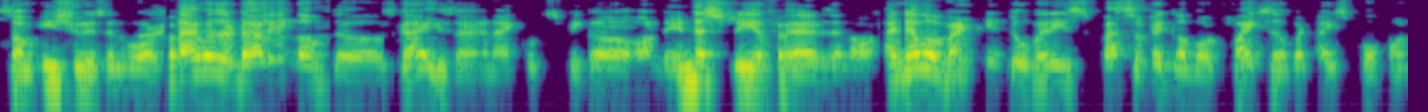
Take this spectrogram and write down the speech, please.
some issue is involved. But i was a darling of those guys and i could speak uh, on the industry affairs and all. I never went into very specific about Pfizer, but I spoke on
